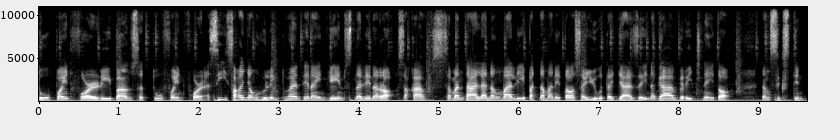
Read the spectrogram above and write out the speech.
2.4 rebounds at 2.4 assists sa kanyang huling 29 games na linaro sa Cavs. Samantala nang malipat naman ito sa Utah Jazz ay nag-average na ito ng 16.2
